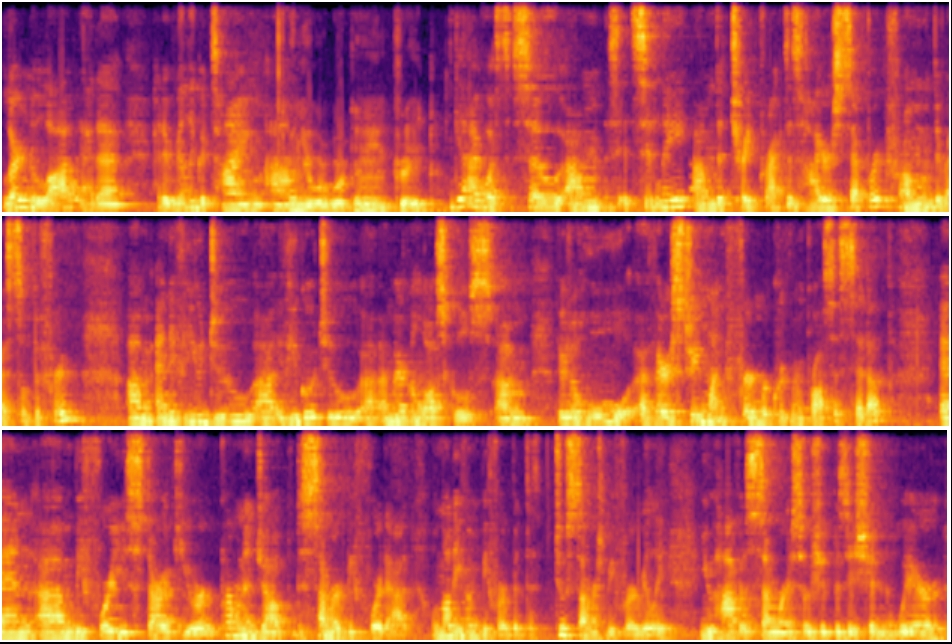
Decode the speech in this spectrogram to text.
learned a lot. Had a had a really good time. Um, and you were working in trade. Yeah, I was. So um, at Sidley, um, the trade practice hires separate from the rest of the firm. Um, and if you do, uh, if you go to uh, American law schools, um, there's a whole a very streamlined firm recruitment process set up. And um, before you start your permanent job, the summer before that, well, not even before, but the two summers before, really, you have a summer associate position where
